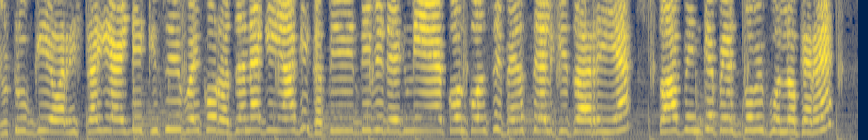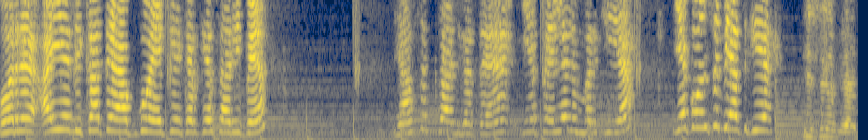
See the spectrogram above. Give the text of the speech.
यूट्यूब की और इंस्टा की आईडी किसी भी भाई को रोज़ाना की यहाँ की गतिविधि भी देखनी है कौन कौन सी भैंस सेल की जा रही है तो आप इनके पेज को भी फॉलो करें और आइए दिखाते हैं आपको एक एक करके सारी भैंस यहाँ से स्टार्ट करते हैं। ये पहले नंबर की है। ये कौन से ब्यात की है? तीसरे ब्याज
